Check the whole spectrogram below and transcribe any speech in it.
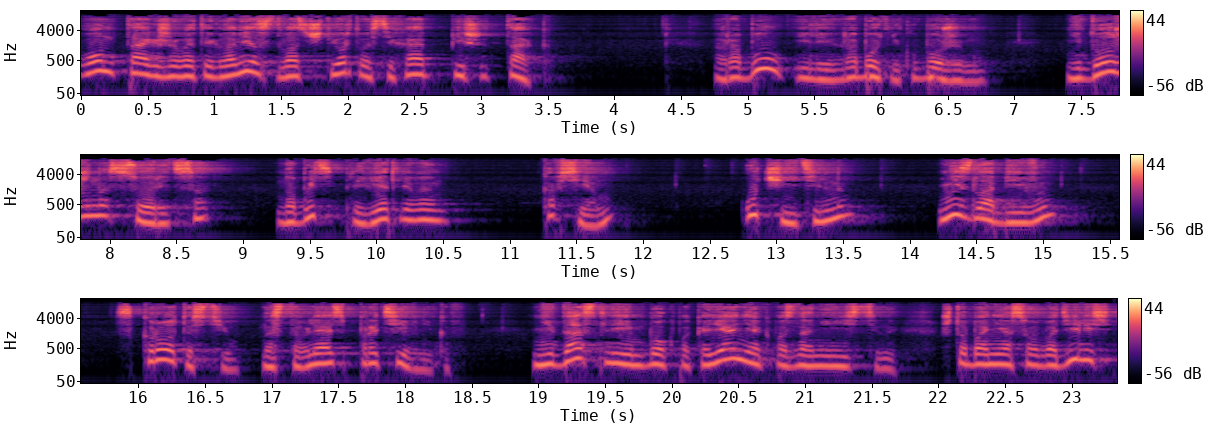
он также в этой главе с 24 стиха пишет так. Рабу или работнику Божьему не должно ссориться, но быть приветливым ко всем – учительным, незлобивым, с кротостью наставлять противников. Не даст ли им Бог покаяния к познанию истины, чтобы они освободились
